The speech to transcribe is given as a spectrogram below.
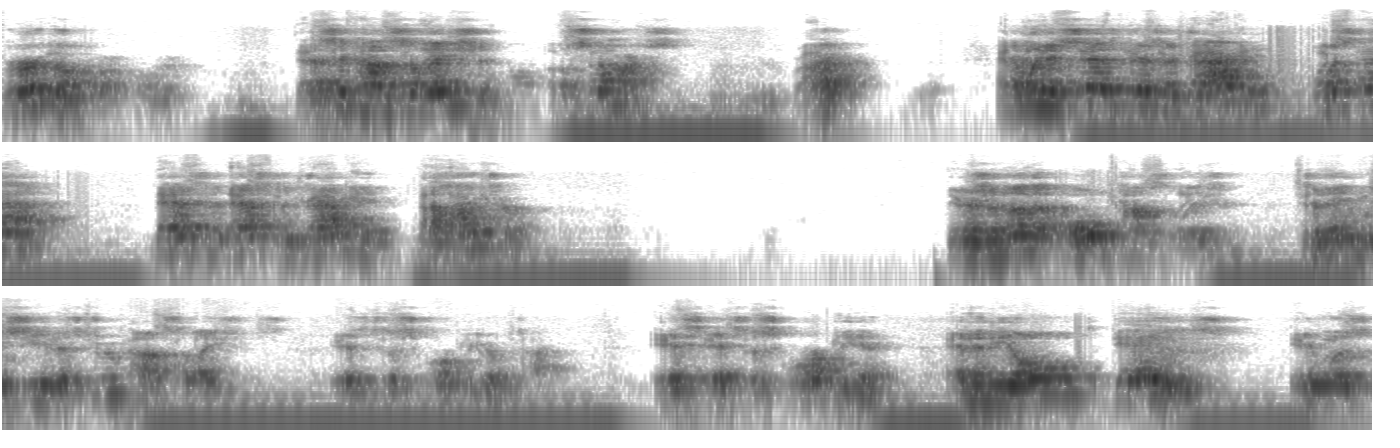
Virgo. That's a constellation of stars, right? And when it says there's a dragon, what's that? That's the, that's the dragon, the Hydra. There's another old constellation Today we see there's two constellations. It's the Scorpio type. It's, it's the scorpion. And in the old days, it was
